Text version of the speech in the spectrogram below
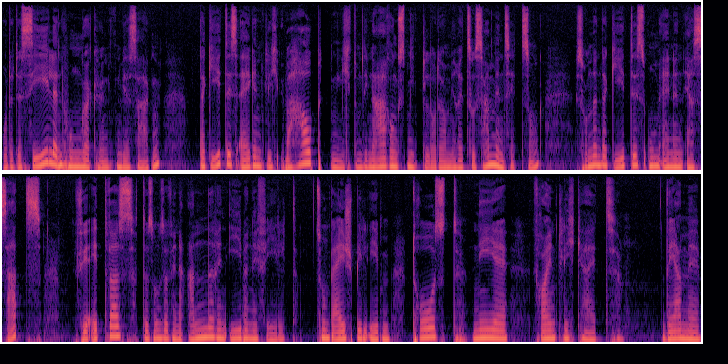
oder der Seelenhunger könnten wir sagen, da geht es eigentlich überhaupt nicht um die Nahrungsmittel oder um ihre Zusammensetzung, sondern da geht es um einen Ersatz für etwas, das uns auf einer anderen Ebene fehlt. Zum Beispiel eben Trost, Nähe, Freundlichkeit, Wärme,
